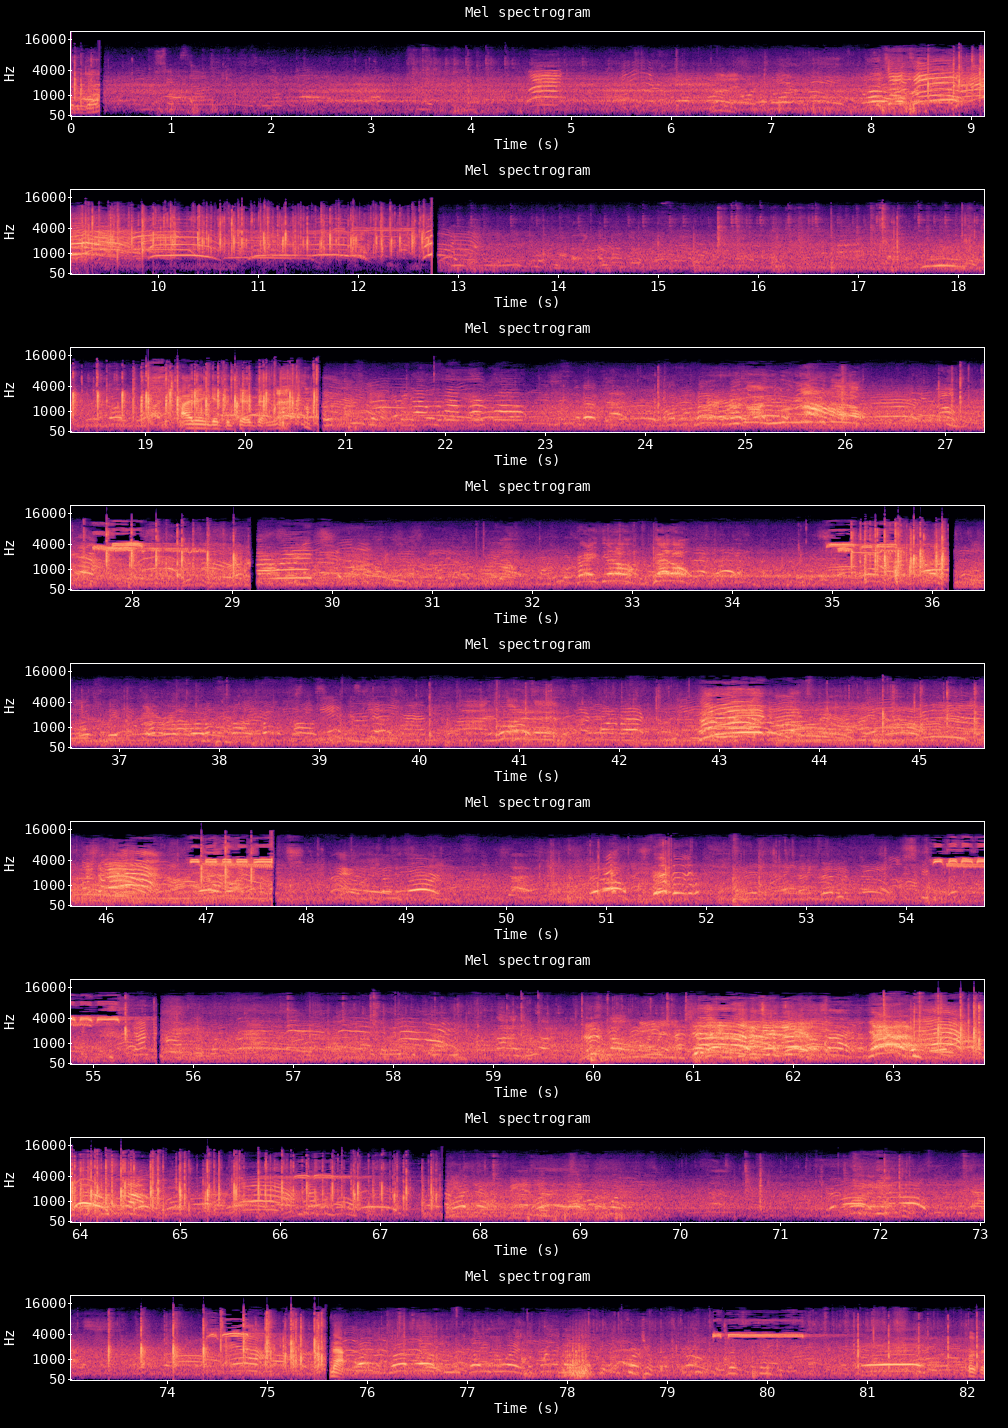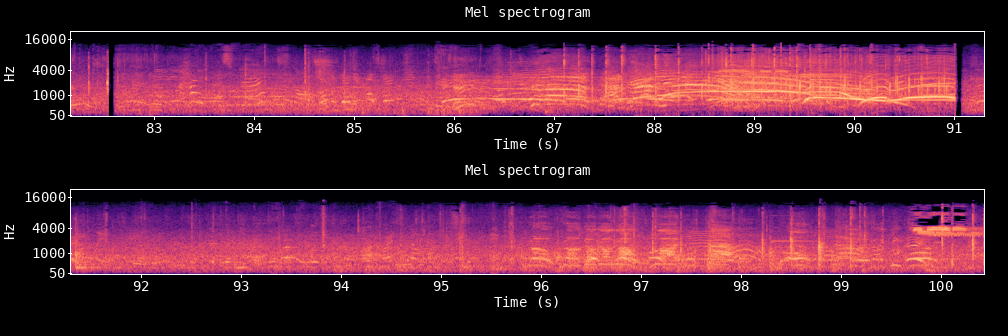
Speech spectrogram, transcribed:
I didn't get the kick in. Hey, get on! Get on! Now, Drop off, you can play either way. Look where they gotta get to first. look at Go, go, go, go, go! Come on! Now! Go! Now! Gotta keep going!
